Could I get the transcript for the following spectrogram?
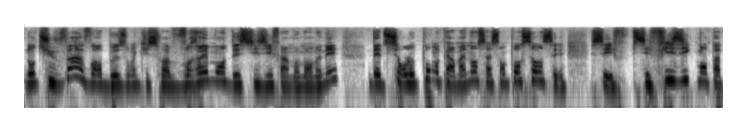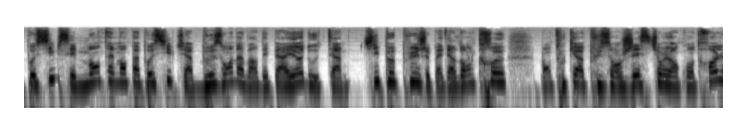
dont tu vas avoir besoin qu'ils soient vraiment décisifs à un moment donné, d'être sur le pont en permanence à 100%. C'est, c'est, c'est physiquement pas possible, c'est mentalement pas possible. Tu as besoin d'avoir des périodes où tu es un petit peu plus, je vais pas dire dans le creux, mais en tout cas plus en gestion et en contrôle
